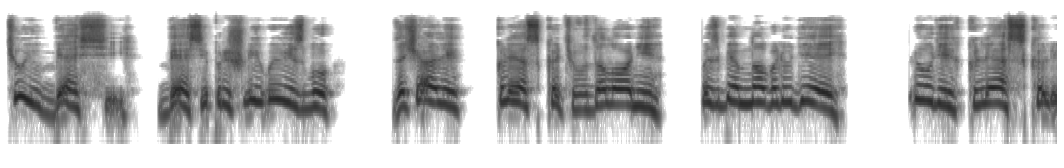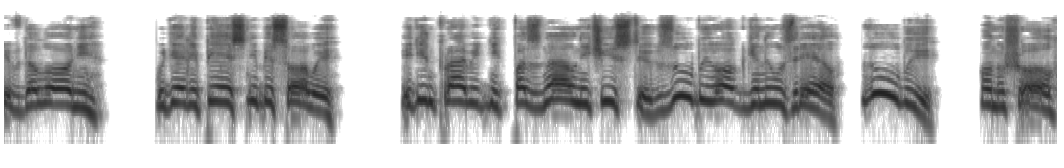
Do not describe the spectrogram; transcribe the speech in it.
«Чую, Бесси, Бесси пришли в избу, зачали клескать в долони, в избе много людей. Люди клескали в долони, гудели песни бесовы. Един праведник познал нечистых, зубы огненные узрел, зубы. Он ушел.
